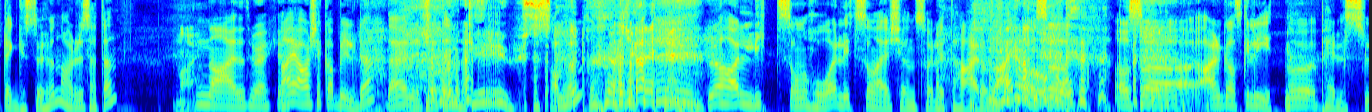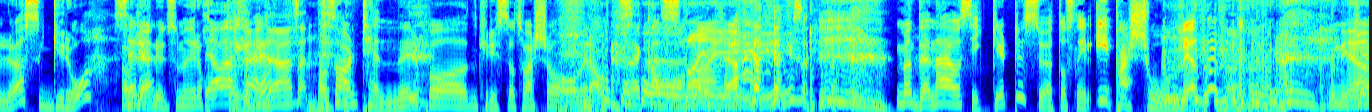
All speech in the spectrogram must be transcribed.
styggeste hund, har dere sett den? Nei. Nei, det tror jeg ikke. Nei, jeg har sjekka bildet. Det er rett og slett en grusom hund. Den har litt sånn hår, litt sånn der kjønnshår litt her og der. Og så, og så er den ganske liten og pelsløs, grå. Ser okay. litt ut som en rotte, Ja, egentlig. Og så har den tenner på kryss og tvers og overalt. Kasta inn. Ja. Men den er jo sikkert søt og snill i personligheten, men ikke Ja.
